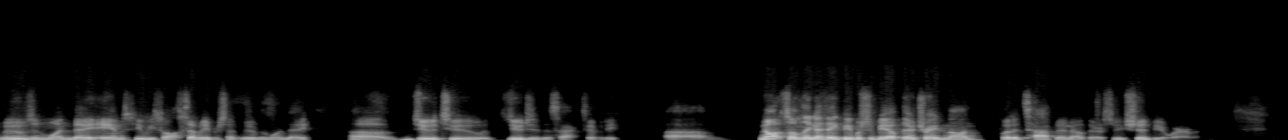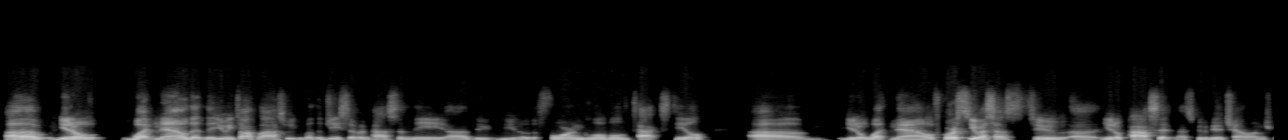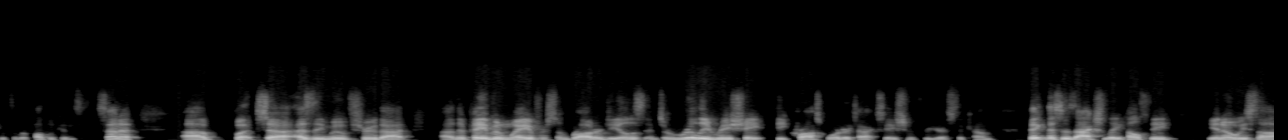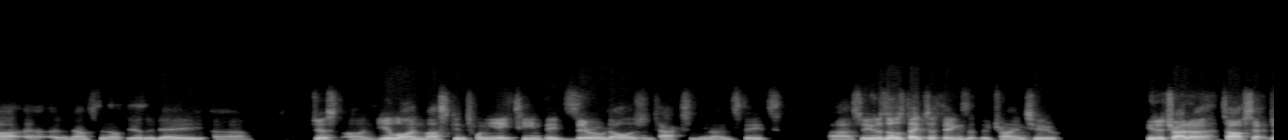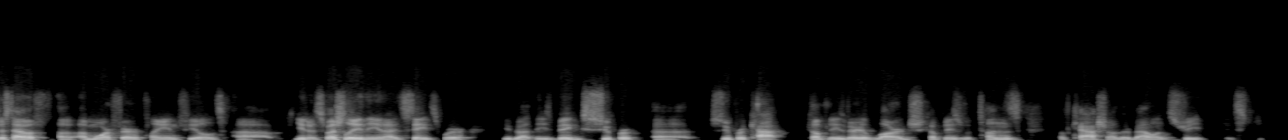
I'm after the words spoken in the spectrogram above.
moves in one day. AMC, we saw 70% move in one day uh, due to due to this activity. Um, not something I think people should be out there trading on, but it's happening out there, so you should be aware of it. Uh, you know, what now that the we talked last week about the G7 passing the uh, the you know the foreign global tax deal. Um, you know what now? Of course, the U.S. has to uh, you know pass it, and that's going to be a challenge with the Republicans in the Senate. Uh, but uh, as they move through that, uh, they're paving way for some broader deals and to really reshape the cross-border taxation for years to come. I think this is actually healthy. You know, we saw uh, an announcement out the other day. Um, just on Elon Musk in 2018 paid zero dollars in tax in the United States. Uh, so you know those types of things that they're trying to, you know, try to, to offset, just have a, a, more fair playing field. Uh, you know, especially in the United States where you've got these big super uh, super cap companies, very large companies with tons of cash on their balance sheet.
